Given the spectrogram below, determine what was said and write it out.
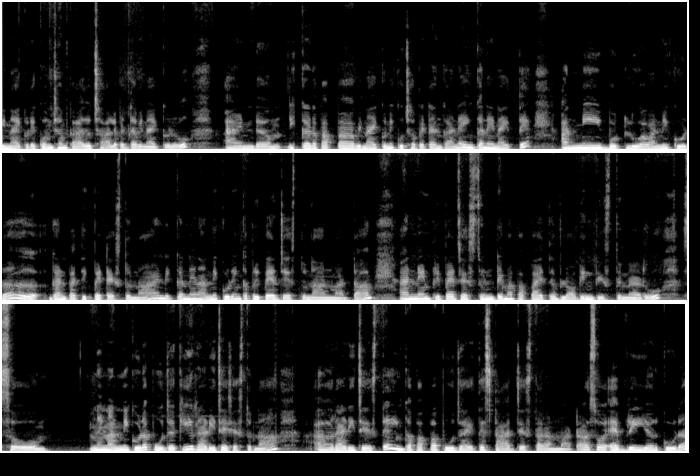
వినాయకుడే. కొంచెం కాదు చాలా పెద్ద వినాయకుడు. అండ్ ఇక్కడ పప్ప వినాయకుని కూర్చోపెట్టాకనే ఇంకా నేనైతే అన్ని బొట్లు అవన్నీ కూడా గణపతికి పెట్టేస్తున్నా. అండ్ ఇక్కడ నేను అన్నీ కూడా ఇంకా ప్రిపేర్ చేస్తున్నా అనమాట అండ్ నేను ప్రిపేర్ చేస్తుంటే మా పప్ప అయితే వ్లాగింగ్ తీస్తున్నారు సో నేను అన్నీ కూడా పూజకి రెడీ చేసేస్తున్నా. రెడీ చేస్తే ఇంకా పప్ప పూజ అయితే స్టార్ట్ చేస్తారనమాట సో ఎవ్రీ ఇయర్ కూడా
